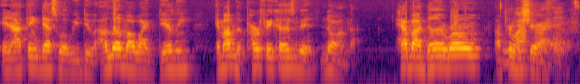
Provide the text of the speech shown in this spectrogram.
And I think that's what we do. I love my wife dearly. Am I the perfect husband? No, I'm not. Have I done wrong? I'm pretty sure perfect.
